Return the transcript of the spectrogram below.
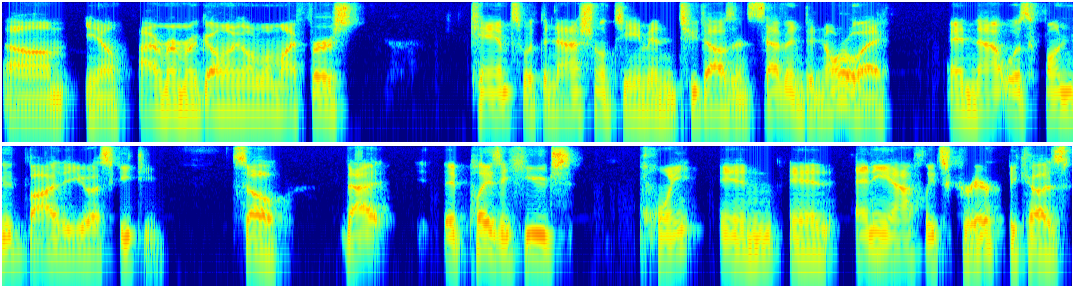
Um, you know, I remember going on one of my first camps with the national team in 2007 to Norway, and that was funded by the U.S. ski team. So that it plays a huge point in in any athlete's career because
